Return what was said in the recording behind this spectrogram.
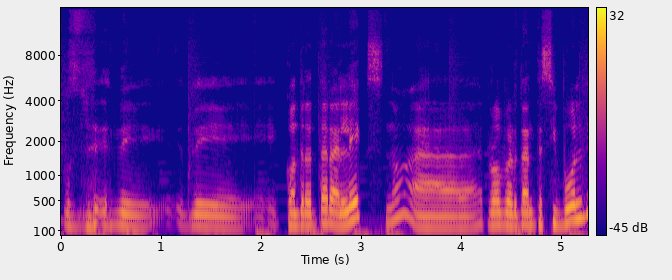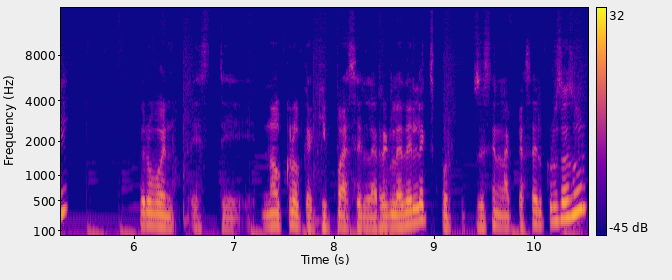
pues, de, contratar a Lex, ¿no? A Robert Dante Siboldi. Pero bueno, este, no creo que aquí pase la regla del Lex porque pues, es en la casa del Cruz Azul.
